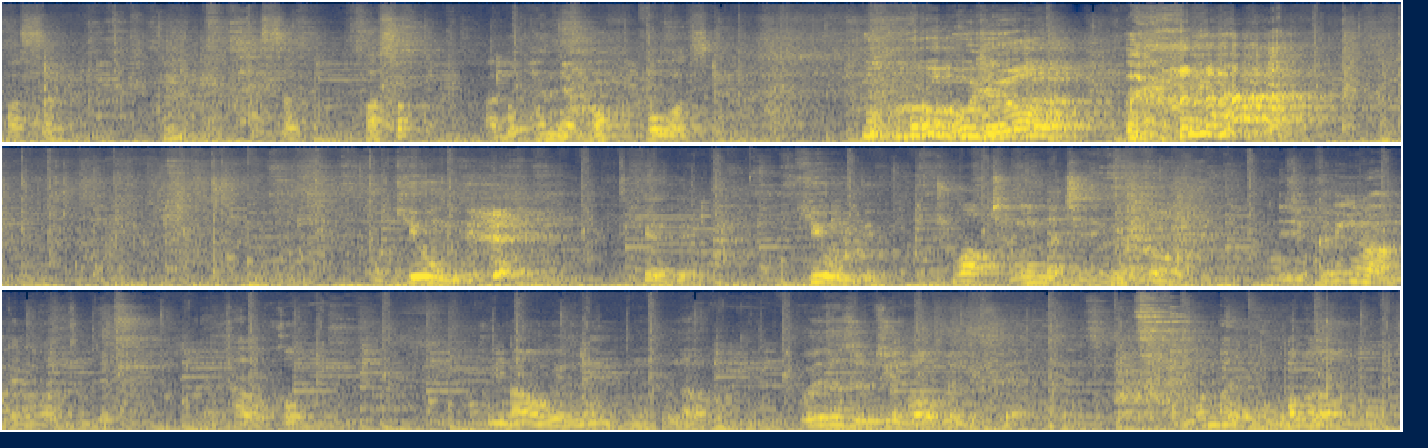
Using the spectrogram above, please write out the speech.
봤어? 응? 봤어? 봤어? 아 너 봤냐고? 보고 왔어 뭐야? 귀여운데? 어떻게 해야 돼? 귀여운데? 초밥 장인같이 생겼어 이제 끓이기만 하면 되는 것 같은데 그냥 다 넣고 좀 나오겠네 응, 좀 나오고 호연 선수 음식 먹어본 적 있어요? 한 번도 한 번도 안 먹었어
